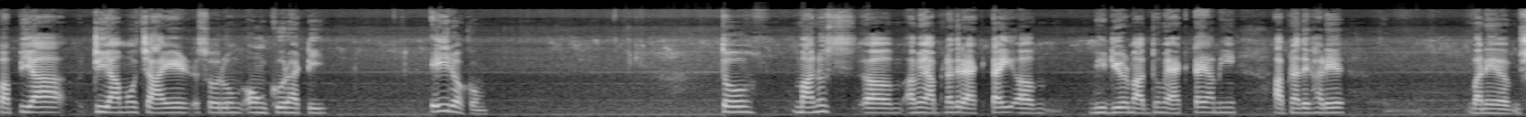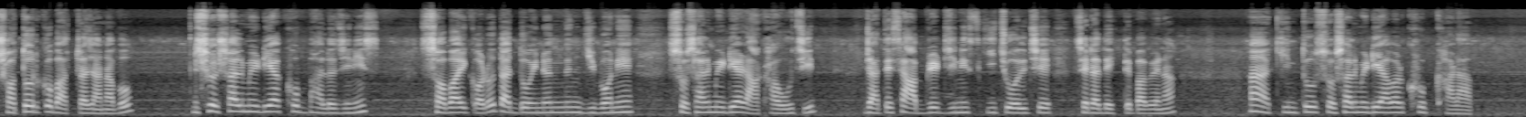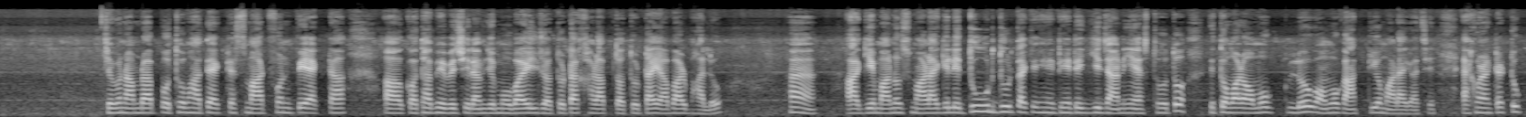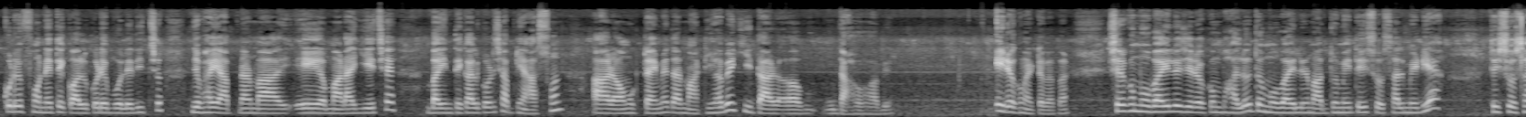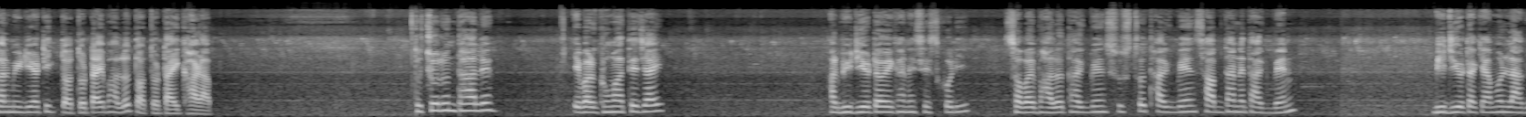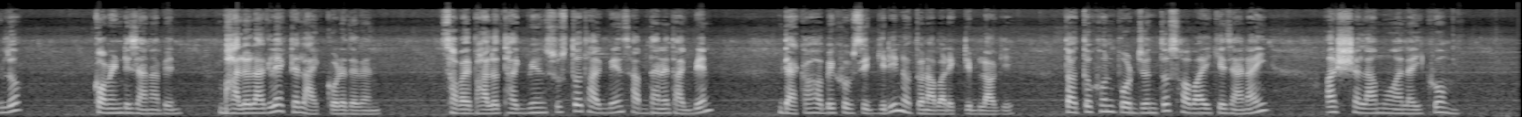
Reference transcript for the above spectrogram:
পাপিয়া টিয়ামো চায়ের শোরুম, অঙ্কুরহাটি, এই রকম। তো মানুষ আমি আপনাদের একটাই ভিডিওর মাধ্যমে একটাই আমি আপনাদের ঘাড়ে মানে সতর্ক বার্তা জানাব। সোশ্যাল মিডিয়া খুব ভালো জিনিস, সবাই করো, তার দৈনন্দিন জীবনে সোশ্যাল মিডিয়া রাখা উচিত, যাতে সে আপডেট জিনিস কি চলছে সেটা দেখতে পাবে না। হ্যাঁ কিন্তু সোশ্যাল মিডিয়া আবার খুব খারাপ। যেমন আমরা প্রথম হাতে একটা স্মার্টফোন পেয়ে একটা কথা ভেবেছিলাম যে মোবাইল যতটা খারাপ ততটাই আবার ভালো। হ্যাঁ আগে মানুষ মারা গেলে দূর দূর তাকে হেঁটে হেঁটে গিয়ে জানিয়ে আসতে হতো যে তোমার অমুক লোক, অমুক আত্মীয় মারা গেছে। এখন একটা টুক করে ফোনেতে কল করে বলে দিচ্ছ যে ভাই আপনার মা এ মারা গিয়েছে বা ইন্তেকাল করেছে, আপনি আসুন। আর অমুক টাইমে তার মাটি হবে কি? তার দাহ হবে। এইরকম একটা ব্যাপার। সেরকম মোবাইলে যেরকম ভালো, তো মোবাইলের মাধ্যমেই তো এই সোশ্যাল মিডিয়া তো এই সোশ্যাল মিডিয়া ঠিক ততটাই ভালো, ততটাই খারাপ। তো চলুন তাহলে, এবার ঘুমাতে যাই। আর ভিডিওটাও এখানে শেষ করি। সবাই ভালো থাকবেন, সুস্থ থাকবেন, সাবধানে থাকবেন। ভিডিওটা কেমন লাগল? কমেন্টে জানাবেন। ভালো লাগলে একটা লাইক করে দেবেন। সবাই ভালো থাকবেন, সুস্থ থাকবেন, সাবধানে থাকবেন। দেখা হবে খুব শিগগিরই নতুন আবার একটি ব্লগে। ততক্ষণ পর্যন্ত সবাইকে জানাই আসসালামু আলাইকুম।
